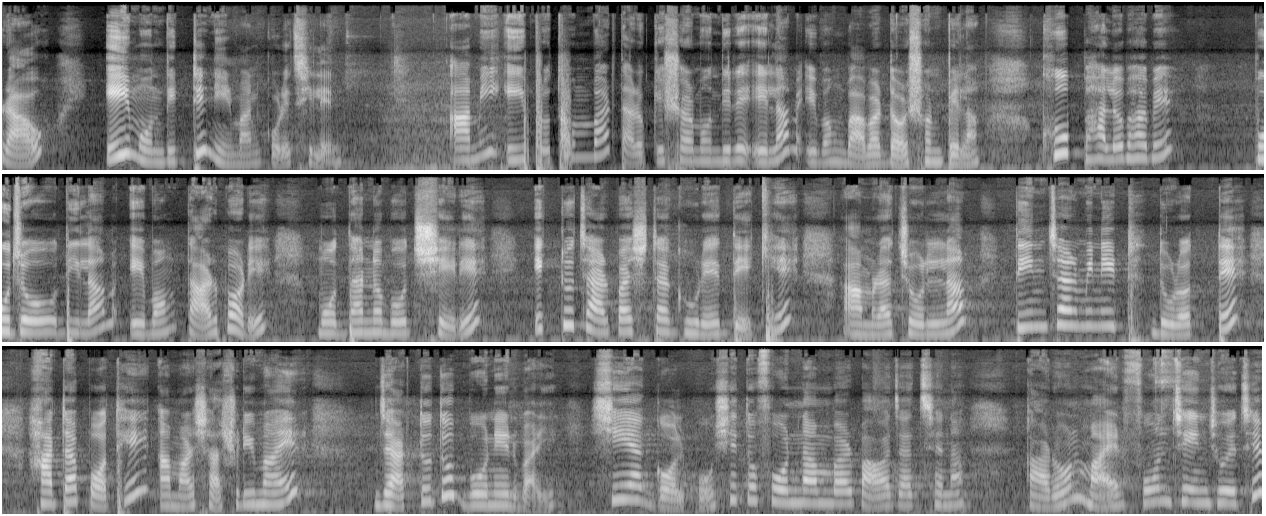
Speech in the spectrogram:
রাও এই মন্দিরটি নির্মাণ করেছিলেন। আমি এই প্রথমবার তারকেশ্বর মন্দিরে এলাম এবং বাবার দর্শন পেলাম। খুব ভালোভাবে পুজো দিলাম এবং তারপরে মধ্যাহ্নবোধ সেরে একটু চারপাশটা ঘুরে দেখে আমরা চললাম তিন চার মিনিট দূরত্বে হাঁটা পথে আমার শাশুড়ি মায়ের জারতুতো বোনের বাড়ি। সে এক গল্প, সে তো ফোন নাম্বার পাওয়া যাচ্ছে না। কারণ মায়ের ফোন চেঞ্জ হয়েছে,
